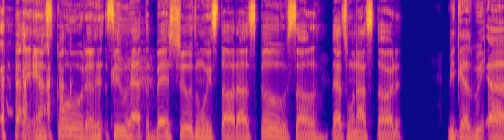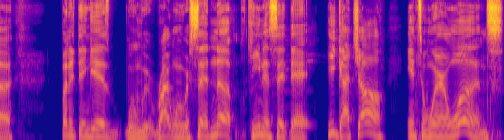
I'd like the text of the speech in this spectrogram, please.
in, in school to see who had the best shoes when we started our school. So that's when I started. because we uh funny thing is when we right when we were setting up, Keenan said that he got y'all into wearing ones.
